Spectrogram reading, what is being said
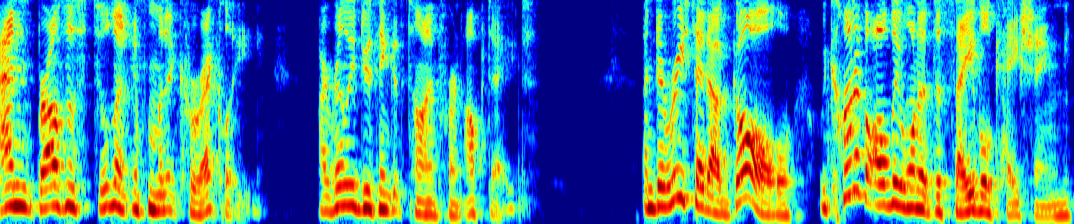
And browsers still don't implement it correctly. I really do think it's time for an update. And to restate our goal, we kind of oddly want to disable caching,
